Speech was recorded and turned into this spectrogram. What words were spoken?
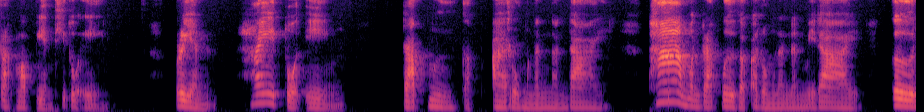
กลับมาเปลี่ยนที่ตัวเอง เปลี่ยนให้ตัวเอง รับมือกับอารมณ์นั้นๆได้ ถ้ามันรับมือกับอารมณ์นั้นๆ ไม่ได้ เกิน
